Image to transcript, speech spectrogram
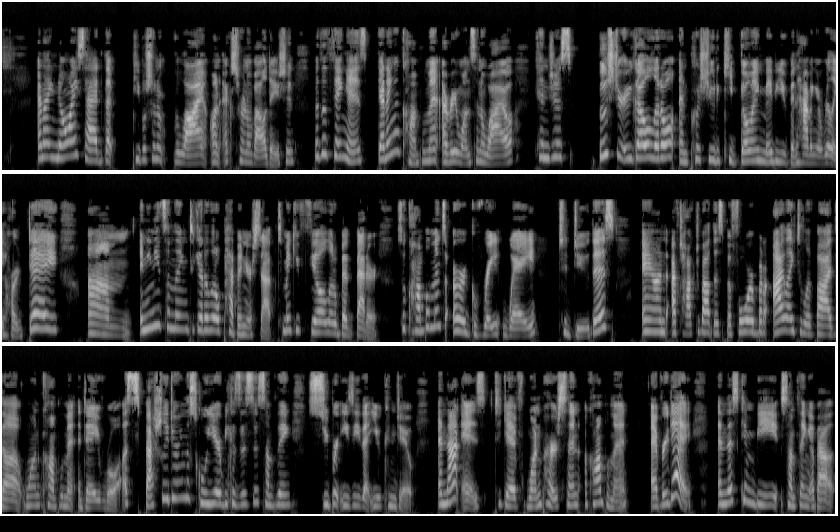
And I know I said that people shouldn't rely on external validation, but the thing is, getting a compliment every once in a while can just boost your ego a little and push you to keep going. Maybe you've been having a really hard day, um, and you need something to get a little pep in your step to make you feel a little bit better. So, compliments are a great way to do this. And I've talked about this before, but I like to live by the one compliment a day rule, especially during the school year, because this is something super easy that you can do. And that is to give one person a compliment every day. And this can be something about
